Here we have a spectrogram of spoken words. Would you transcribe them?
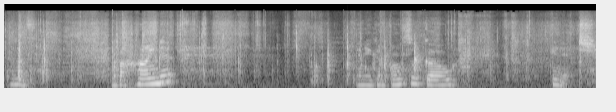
kind of behind it and you can also go in it.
